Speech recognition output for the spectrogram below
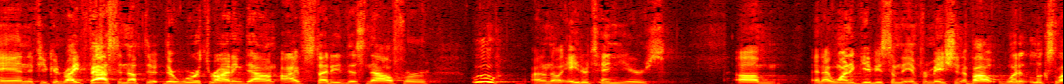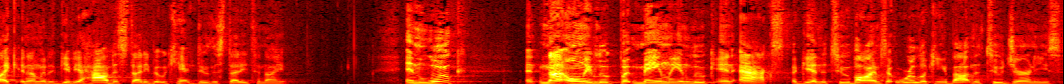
And if you can write fast enough, they're, they're worth writing down. I've studied this now for, whoo, I don't know, eight or 10 years. Um, and I want to give you some of the information about what it looks like, and I'm going to give you how to study, but we can't do the study tonight. In Luke not only Luke, but mainly in Luke and Acts, again, the two volumes that we're looking about in the two journeys.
